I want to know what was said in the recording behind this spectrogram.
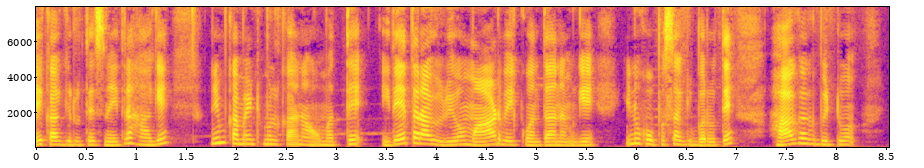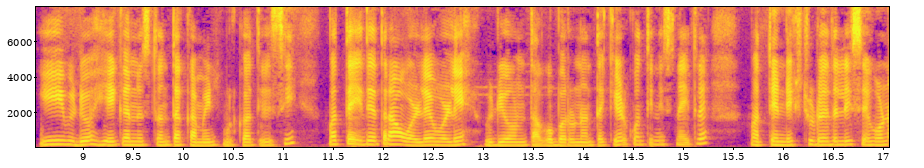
ಬೇಕಾಗಿರುತ್ತೆ ಸ್ನೇಹಿತರೆ. ಹಾಗೆ ನಿಮ್ಮ ಕಮೆಂಟ್ ಮೂಲಕ ನಾವು ಮತ್ತೆ ಇದೇ ಥರ ವಿಡಿಯೋ ಮಾಡಬೇಕು ಅಂತ ನಮಗೆ ಇನ್ನೂ ಹೊಪಸಾಗಿ ಬರುತ್ತೆ. ಹಾಗಾಗಿಬಿಟ್ಟು ಈ ವಿಡಿಯೋ ಹೇಗೆ ಅನ್ನಿಸ್ತು ಅಂತ ಕಮೆಂಟ್ ಮೂಲಕ ತಿಳಿಸಿ. ಮತ್ತು ಇದೇ ಥರ ಒಳ್ಳೆ ಒಳ್ಳೆ ವಿಡಿಯೋನ ತಗೊಬರೋಣ ಅಂತ ಕೇಳ್ಕೊತೀನಿ ಸ್ನೇಹಿತರೆ. ಮತ್ತೆ ನೆಕ್ಸ್ಟ್ ವಿಡಿಯೋದಲ್ಲಿ ಸಿಗೋಣ.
